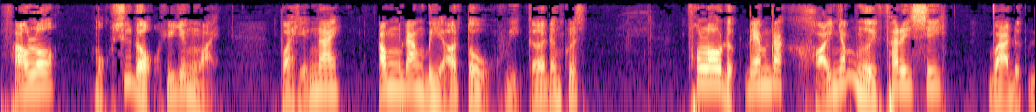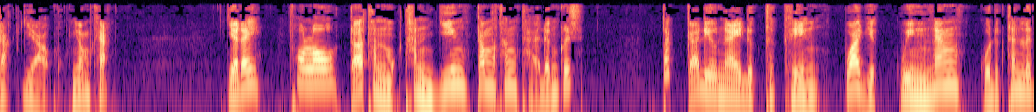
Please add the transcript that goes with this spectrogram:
Phaolô, một sứ đồ cho dân ngoại. Và hiện nay, ông đang bị ở tù vì cơ đấng Christ. Phaolô được đem ra khỏi nhóm người Pharisee và được đặt vào một nhóm khác. Giờ đây, Phaolô trở thành một thành viên trong thân thể đấng Christ. Tất cả điều này được thực hiện qua việc quyền năng của Đức Thánh Linh.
